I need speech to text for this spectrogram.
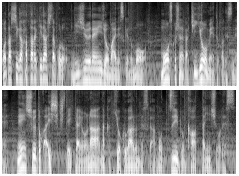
私が働き出した頃20年以上前ですけどももう少しなんか企業名とかですね年収とか意識していたようななんか記憶があるんですがもう随分変わった印象です。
